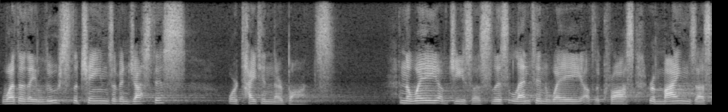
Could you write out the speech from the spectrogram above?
whether they loose the chains of injustice or tighten their bonds. And the way of Jesus, this Lenten way of the cross, reminds us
